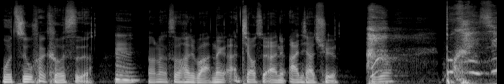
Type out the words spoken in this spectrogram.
我植物快渴死了。”嗯，然后那个时候他就把那个浇水按钮按下去了。我说：“ 不可以这样。”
